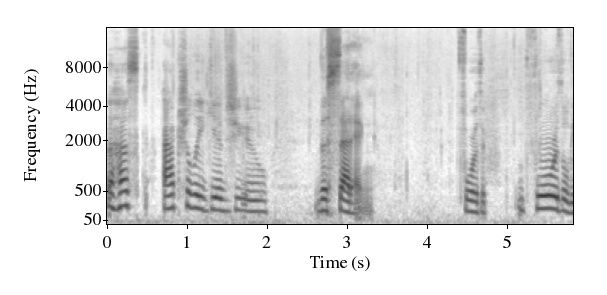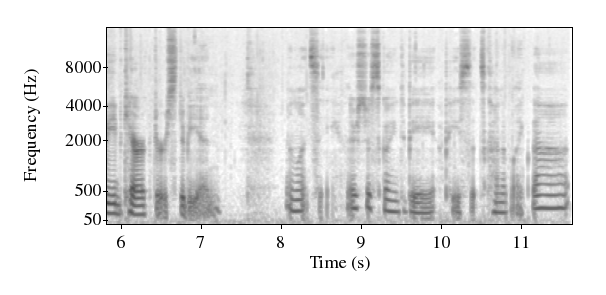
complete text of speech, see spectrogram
the husk actually gives you the setting for the for the lead characters to be in. And let's see, there's just going to be a piece that's kind of like that.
